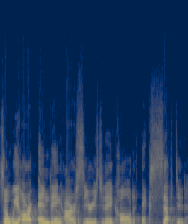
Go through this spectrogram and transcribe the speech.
So, we are ending our series today called Accepted.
